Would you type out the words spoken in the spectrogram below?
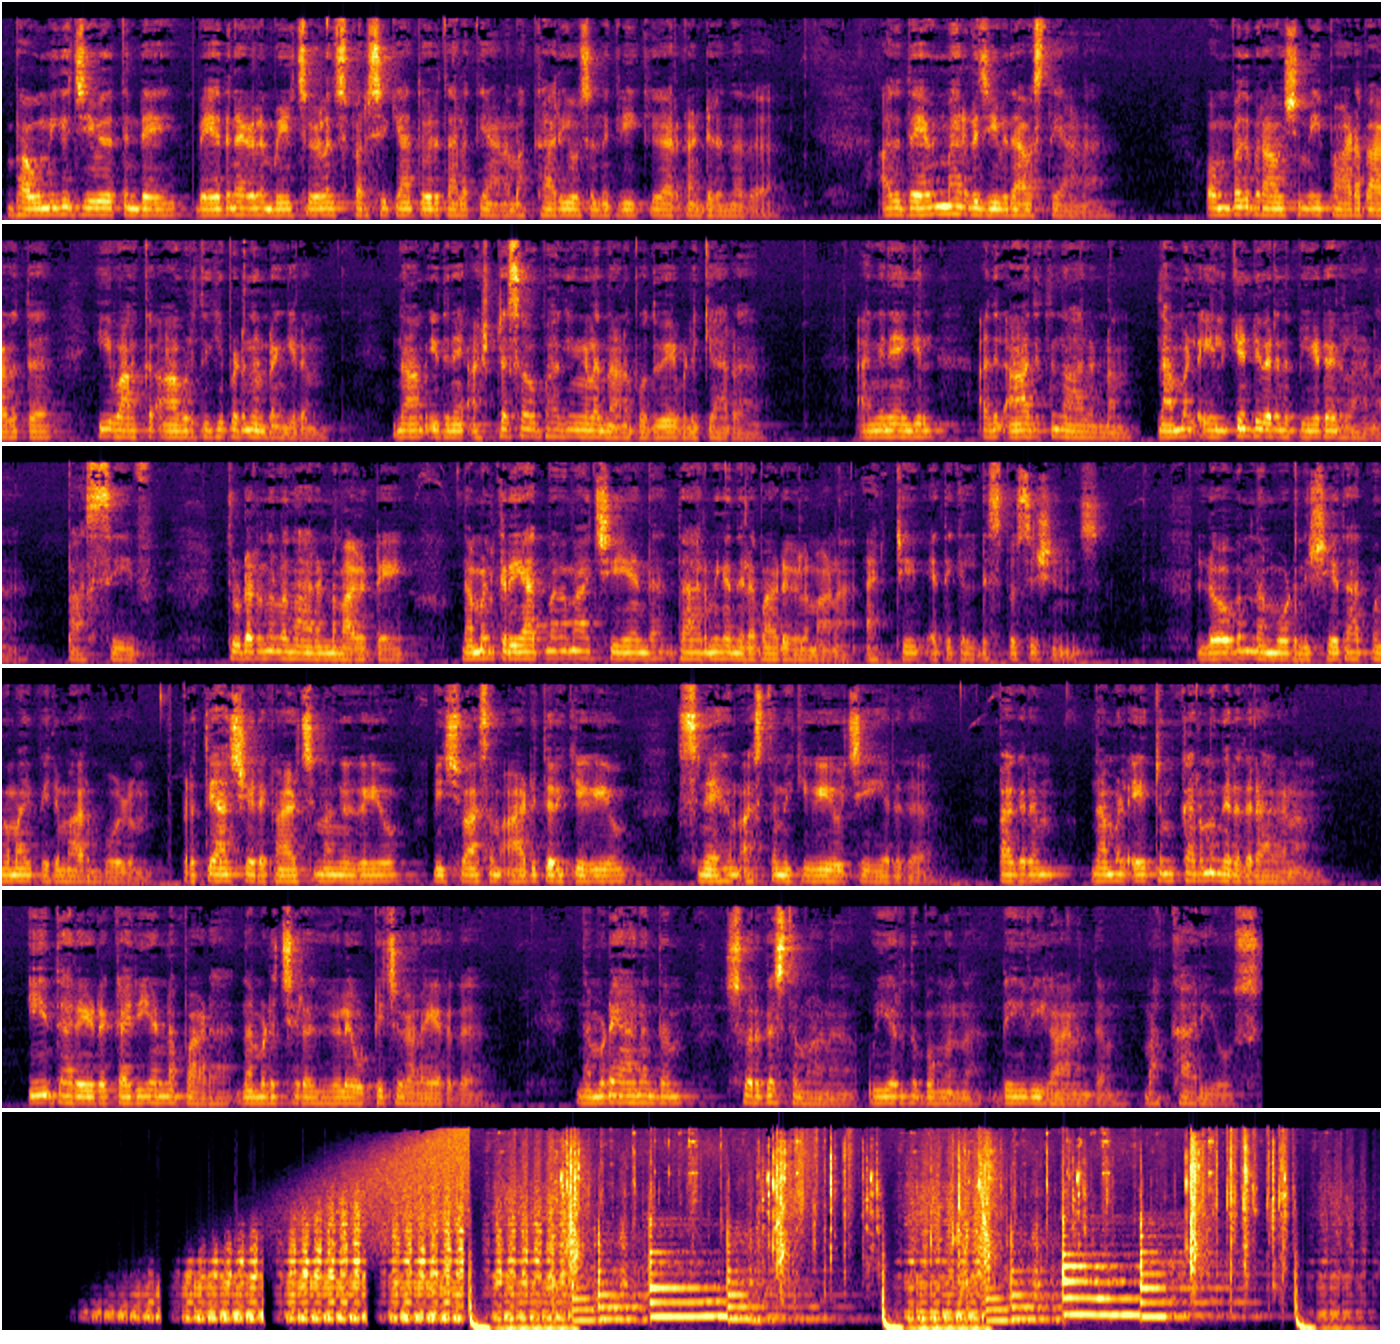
ഭൗമിക ജീവിതത്തിന്റെ വേദനകളും വീഴ്ചകളും സ്പർശിക്കാത്ത ഒരു തലത്തെയാണ് മക്കാരിയോസ് എന്ന് ഗ്രീക്കുകാർ കണ്ടിരുന്നത്. അത് ദേവന്മാരുടെ ജീവിതാവസ്ഥയാണ്. ഒമ്പത് പ്രാവശ്യം ഈ പാഠഭാഗത്ത് ഈ വാക്ക് ആവർത്തിക്കപ്പെടുന്നുണ്ടെങ്കിലും നാം ഇതിനെ അഷ്ടസൗഭാഗ്യങ്ങളെന്നാണ് പൊതുവെ വിളിക്കാറ്. അങ്ങനെയെങ്കിൽ അതിൽ ആദ്യത്തെ നാലെണ്ണം നമ്മൾ ഏൽക്കേണ്ടി വരുന്ന പീഡകളാണ്. പാസീവ് തുടർന്നുള്ള നാലെണ്ണമാകട്ടെ നമ്മൾ ക്രിയാത്മകമായി ചെയ്യേണ്ട ധാർമ്മിക നിലപാടുകളുമാണ്. ആക്റ്റീവ് എത്തിക്കൽ ഡിസ്പൊസിഷൻസ് ലോകം നമ്മോട് നിഷേധാത്മകമായി പെരുമാറുമ്പോഴും പ്രത്യാശയുടെ കാഴ്ചമങ്ങുകയോ വിശ്വാസം ആടിത്തെറിക്കുകയോ സ്നേഹം അസ്തമിക്കുകയോ ചെയ്യരുത്. പകരം നമ്മൾ ഏറ്റവും കർമ്മനിരതരാകണം. ഈ ധരയുടെ കരിയെണ്ണപ്പാട് നമ്മുടെ ചിറകുകളെ ഒട്ടിച്ചു കളയരുത്. നമ്മുടെ ആനന്ദം സ്വർഗസ്ഥമാണ്. ഉയർന്നു പൊങ്ങുന്ന ദൈവികാനന്ദം. മക്കാരിയോസ്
